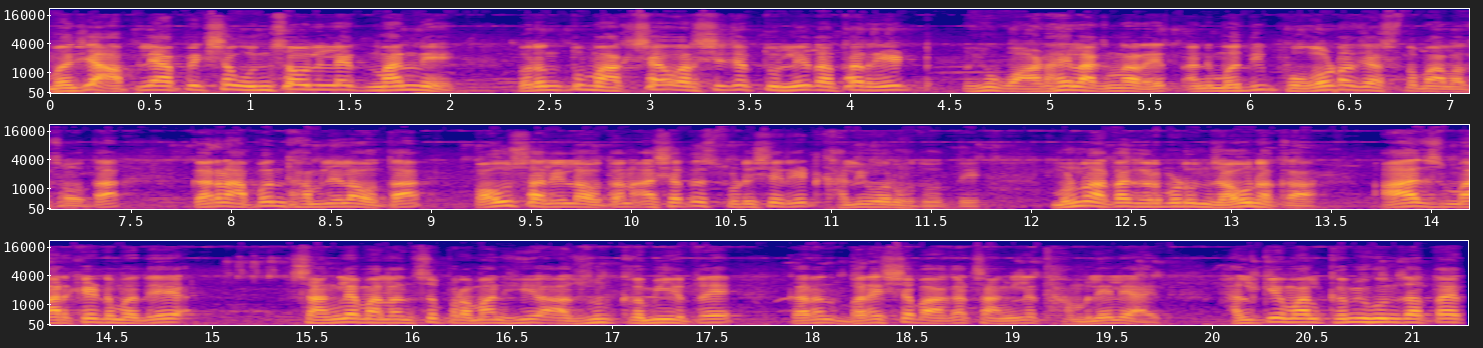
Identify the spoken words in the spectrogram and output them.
म्हणजे आपल्या अपेक्षा उंचावलेल्या आहेत मान्य आहे. परंतु मागच्या वर्षाच्या तुलनेत आता रेट हे वाढायला लागणार आहेत आणि मधी फुगवटा जास्त मालाचा होता. कारण आपण थांबलेला होता पाऊस आलेला होता आणि अशातच थोडेसे रेट खालीवर होत होते. म्हणून आता गडबडून जाऊ नका. आज मार्केटमध्ये चांगल्या मालांचं प्रमाण हे अजून कमी येतं आहे कारण बऱ्याचशा बागा चांगल्या थांबलेल्या आहेत. हलके माल कमी होऊन जात आहेत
